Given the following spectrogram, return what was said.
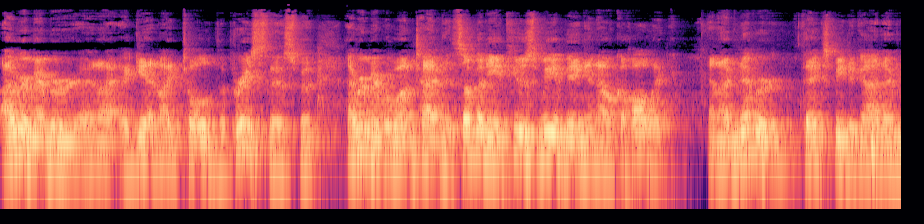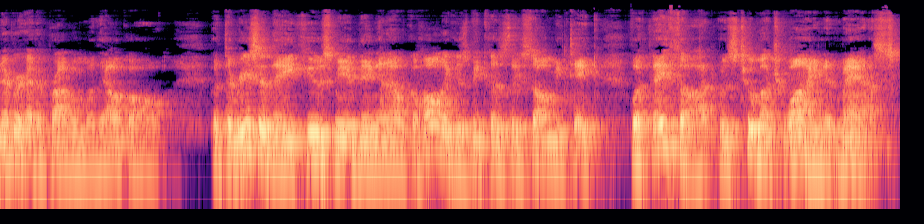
I remember, and I, again, I told the priest this, but I remember one time that somebody accused me of being an alcoholic. And I've never, thanks be to God, I've never had a problem with alcohol. But the reason they accused me of being an alcoholic is because they saw me take what they thought was too much wine at Mass.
